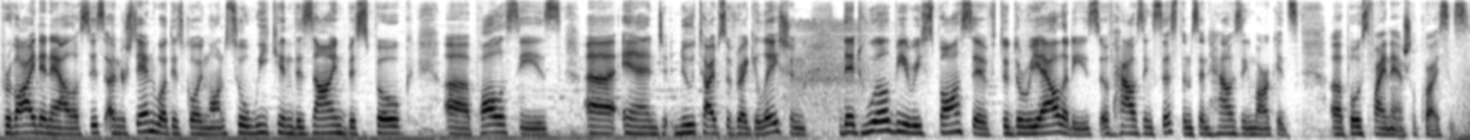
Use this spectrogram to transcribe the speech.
provide analysis, understand what is going on so we can design bespoke uh, policies uh, and new types of regulation that will be responsive to the realities of housing systems and housing markets uh, post financial crisis.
